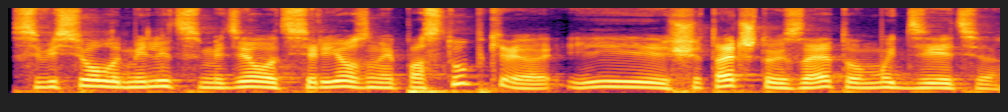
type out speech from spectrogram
с веселыми лицами делать серьезные поступки и считать, что из-за этого мы дети.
